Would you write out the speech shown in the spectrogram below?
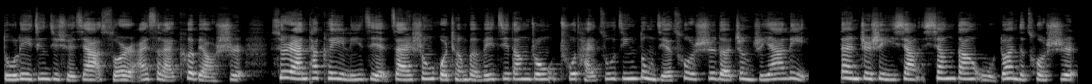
独立经济学家索尔埃斯莱克表示，虽然他可以理解在生活成本危机当中出台租金冻结措施的政治压力，但这是一项相当武断的措施，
